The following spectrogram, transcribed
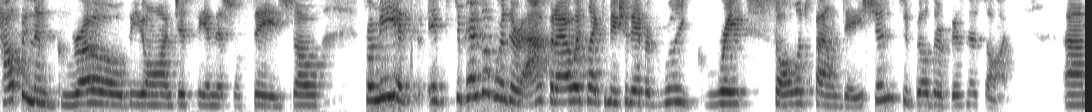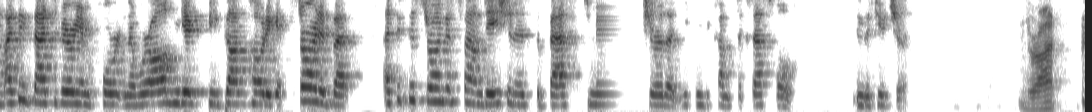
helping them grow beyond just the initial stage. So for me, it's it depends on where they're at, but I always like to make sure they have a really great, solid foundation to build their business on. Um, I think that's very important, and we're all going to be gung ho to get started. But I think the strongest foundation is the best to make sure that you can become successful in the future. Right.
